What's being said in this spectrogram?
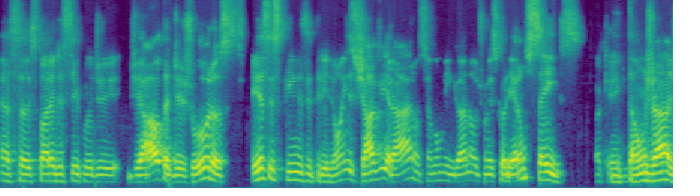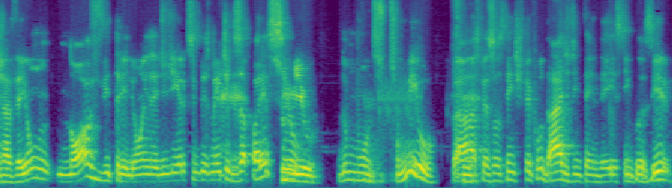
essa história de ciclo de, de alta de juros, esses 15 trilhões já viraram, se eu não me engano, a última vez que eu olhei, eram 6. Okay. Então já, já veio um 9 trilhões de dinheiro que simplesmente desapareceu Sumiu. do mundo. Sumiu. As pessoas têm dificuldade de entender isso, inclusive.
